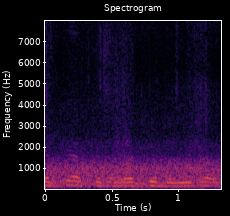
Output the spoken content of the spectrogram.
करके आपके समाज के बगीचा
